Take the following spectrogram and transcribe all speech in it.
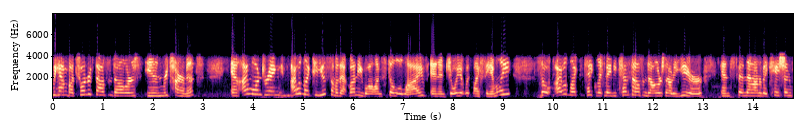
we have about two hundred thousand dollars in retirement. And I'm wondering, I would like to use some of that money while I'm still alive and enjoy it with my family. So I would like to take like maybe ten thousand dollars out a year and spend that on a vacation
